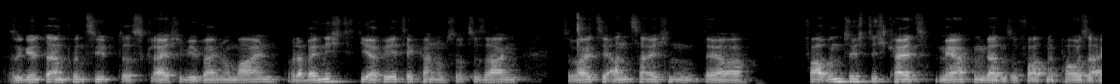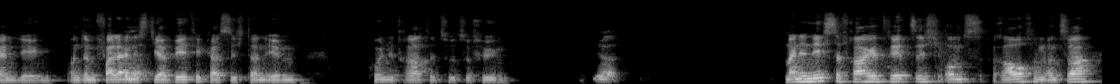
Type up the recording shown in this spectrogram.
Also gilt da im Prinzip das Gleiche wie bei normalen oder bei Nicht-Diabetikern, um sozusagen sobald sie Anzeichen der Fahruntüchtigkeit merken, dann sofort eine Pause einlegen und im Falle eines ja. Diabetikers sich dann eben Kohlenhydrate zuzufügen. Ja. Meine nächste Frage dreht sich ums Rauchen. Und zwar,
